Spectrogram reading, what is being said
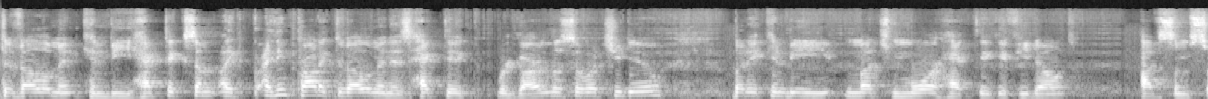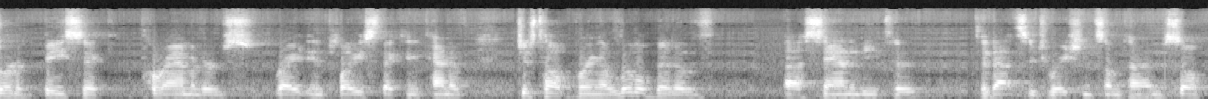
development can be hectic. Some like I think product development is hectic regardless of what you do but it can be much more hectic if you don't have some sort of basic parameters right in place that can kind of just help bring a little bit of uh, sanity to to that situation sometimes. So,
